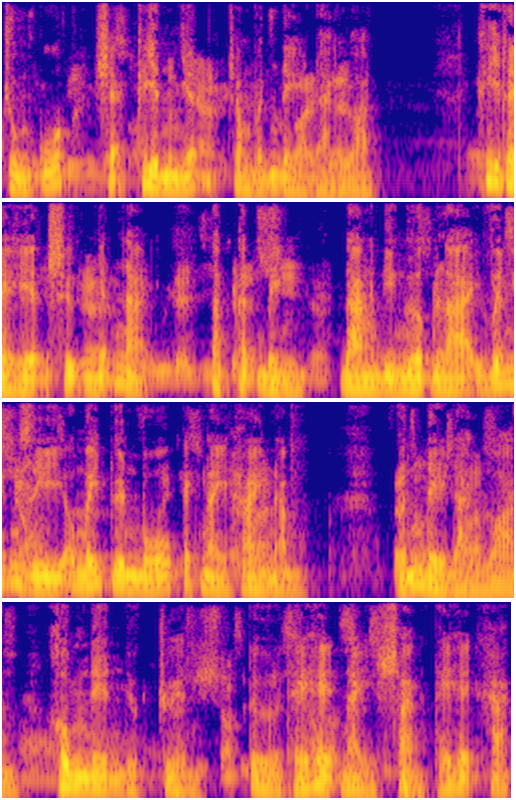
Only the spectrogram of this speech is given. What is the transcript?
Trung Quốc sẽ kiên nhẫn trong vấn đề Đài Loan. Khi thể hiện sự nhẫn nại, Tập Cận Bình đang đi ngược lại với những gì ông ấy tuyên bố cách này hai năm. Vấn đề Đài Loan không nên được truyền từ thế hệ này sang thế hệ khác.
